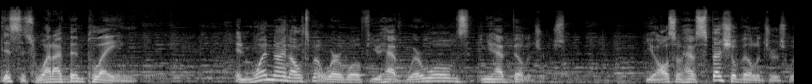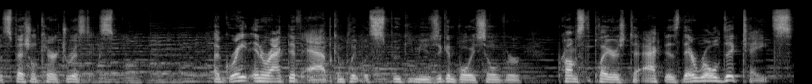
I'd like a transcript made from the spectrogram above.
This is what I've been playing In One Night Ultimate Werewolf, you have werewolves and you have villagers. You also have special villagers with special characteristics. A great interactive app, complete with spooky music and voiceover, prompts the players to act as their role dictates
